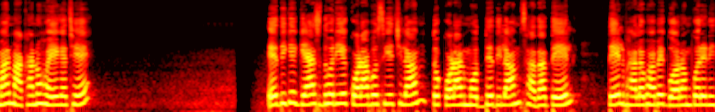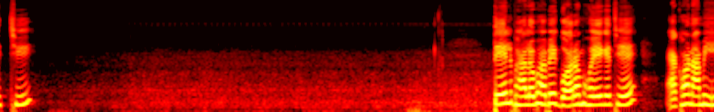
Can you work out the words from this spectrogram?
আমার মাখানো হয়ে গেছে। এদিকে গ্যাস ধরিয়ে কড়া বসিয়েছিলাম, তো কড়ার মধ্যে দিলাম সাদা তেল। তেল ভালোভাবে গরম করে নিচ্ছি। তেল ভালোভাবে গরম হয়ে গেছে, এখন আমি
